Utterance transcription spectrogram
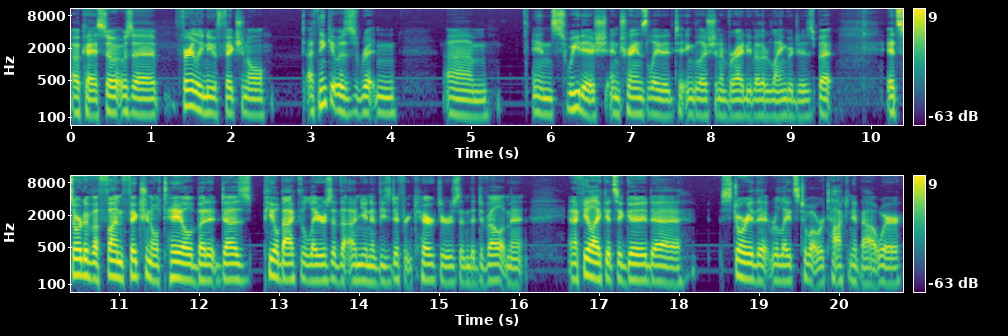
Okay, so it was a fairly new fictional. I think it was written um, in Swedish and translated to English and a variety of other languages. But it's sort of a fun fictional tale, but it does peel back the layers of the onion of these different characters and the development. And I feel like it's a good uh, story that relates to what we're talking about, where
